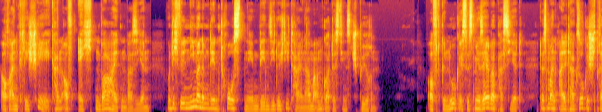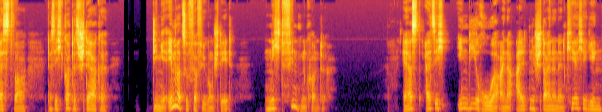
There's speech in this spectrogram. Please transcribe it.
Auch ein Klischee kann auf echten Wahrheiten basieren, und ich will niemandem den Trost nehmen, den Sie durch die Teilnahme am Gottesdienst spüren. Oft genug ist es mir selber passiert, dass mein Alltag so gestresst war, dass ich Gottes Stärke, die mir immer zur Verfügung steht, nicht finden konnte. Erst als ich in die Ruhe einer alten steinernen Kirche ging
